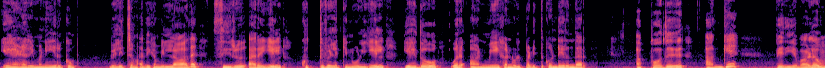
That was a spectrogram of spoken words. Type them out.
ஏழரை மணி இருக்கும். வெளிச்சம் அதிகமில்லாத சிறு அறையில் குத்துவிளக்கின் ஒளியில் ஏதோ ஒரு ஆன்மீக நூல் படித்து கொண்டிருந்தார். அப்போது அங்கே பெரியவாளும்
